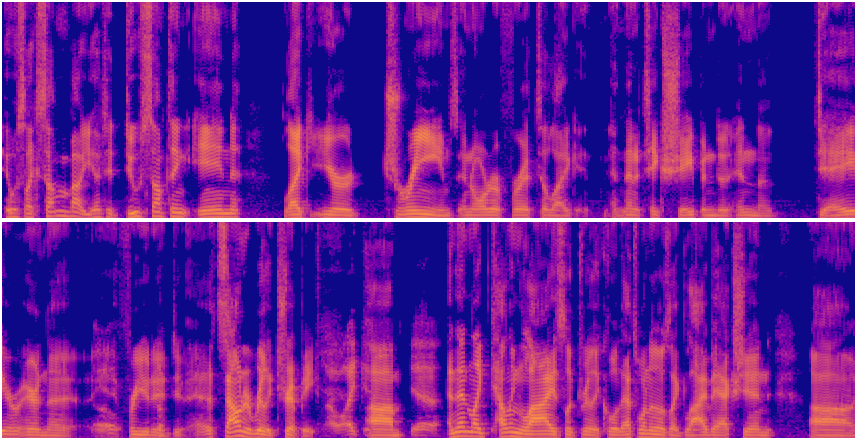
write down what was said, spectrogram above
it was like something about you had to do something in like your dreams in order for it to like and then it takes shape in the in the day or, or in the Oh. for you to do it sounded really trippy I like it. um yeah. and then like telling lies looked really cool that's one of those like live action uh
